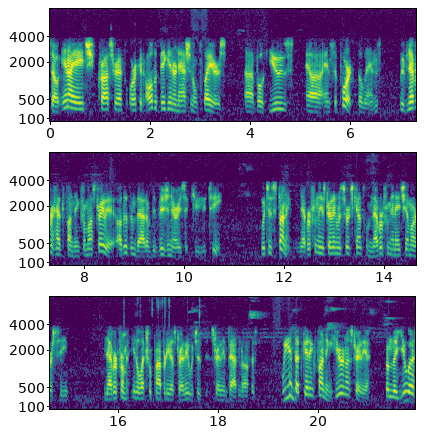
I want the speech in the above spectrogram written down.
So NIH, Crossref, ORCID, all the big international players uh, both use uh, and support the lens. We've never had funding from Australia other than that of the visionaries at QUT, which is stunning. Never from the Australian Research Council, never from NHMRC, never from Intellectual Property Australia, which is the Australian Patent Office. We end up getting funding here in Australia from the U.S.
